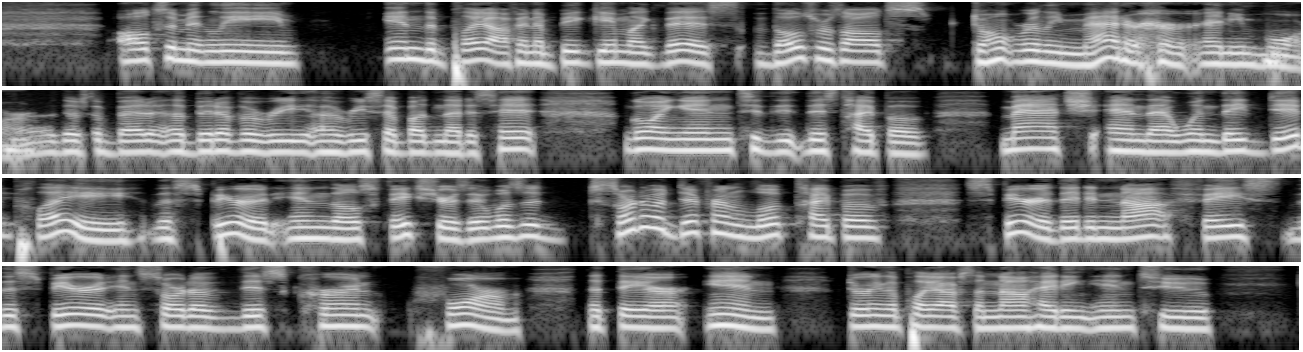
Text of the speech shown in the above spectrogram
ultimately in the playoff in a big game like this, those results don't really matter anymore. Mm-hmm. There's a bit a bit of a, re, a, reset button that is hit going into the, this type of match, and that when they did play the Spirit in those fixtures, it was a sort of a different look type of Spirit. They did not face the Spirit in sort of this current form that they are in during the playoffs and now heading into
